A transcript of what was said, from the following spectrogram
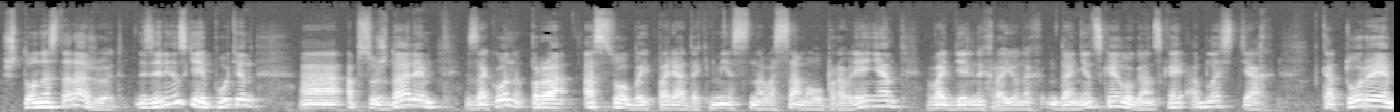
Что настораживает? Зеленский и Путин обсуждали закон про особый порядок местного самоуправления в отдельных районах Донецкой и Луганской областях которые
